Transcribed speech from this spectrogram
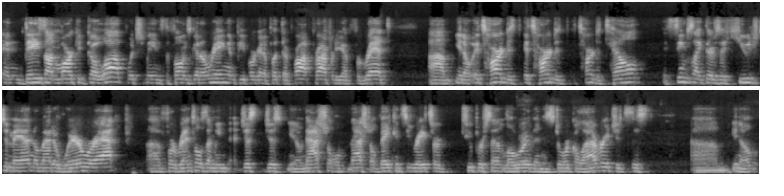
and days on market go up which means the phone's going to ring and people are going to put their prop property up for rent um, you know it's hard to it's hard to it's hard to tell it seems like there's a huge demand no matter where we're at uh, for rentals i mean just just you know national national vacancy rates are 2% lower than historical average it's just um, you know,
